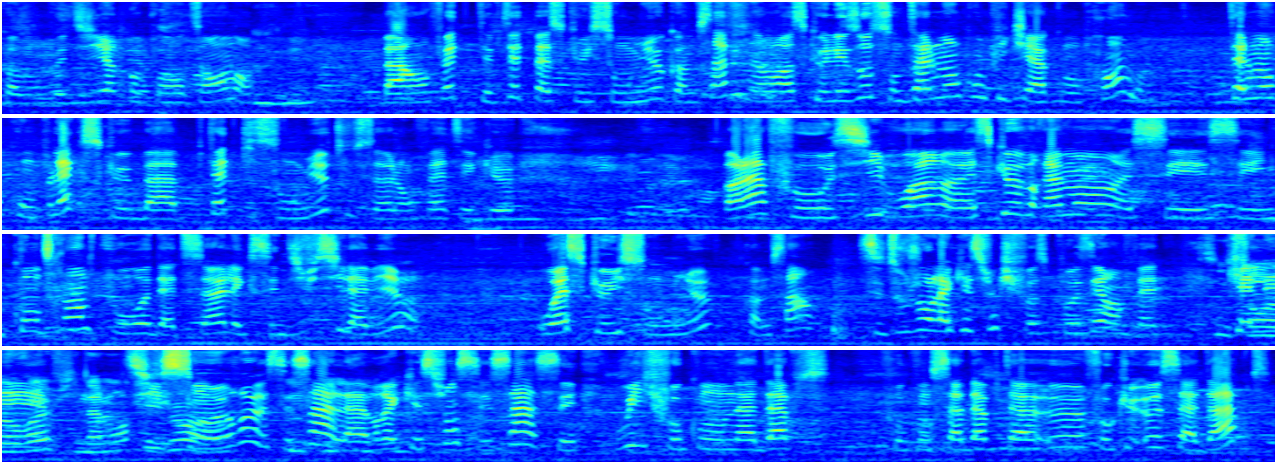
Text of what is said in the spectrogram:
comme on peut dire, qu'on peut entendre, mhm. bah en fait, c'est peut-être parce qu'ils sont mieux comme ça finalement, parce que les autres sont tellement compliqués à comprendre, tellement complexes que bah, peut-être qu'ils sont mieux tout seuls en fait, et que voilà, faut aussi voir euh, est-ce que vraiment c'est une contrainte pour eux d'être seuls et que c'est difficile à vivre ou est-ce qu'ils sont mieux comme ça? C'est toujours la question qu'il faut se poser en fait. S'ils sont heureux finalement. S'ils sont hein. heureux, c'est ça. La vraie question c'est ça. C'est oui, il faut qu'on adapte, faut qu'on s'adapte à eux, il faut que eux s'adaptent.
